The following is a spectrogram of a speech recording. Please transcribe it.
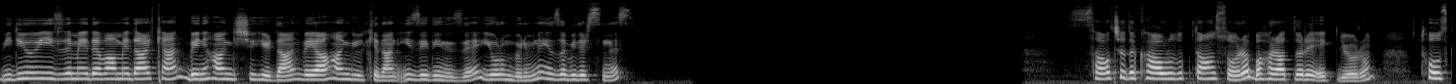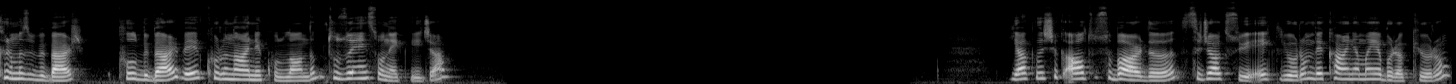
Videoyu izlemeye devam ederken beni hangi şehirden veya hangi ülkeden izlediğinizi yorum bölümüne yazabilirsiniz. Salça da kavrulduktan sonra baharatları ekliyorum. Toz kırmızı biber, pul biber ve kuru nane kullandım. Tuzu en son ekleyeceğim. Yaklaşık 6 su bardağı sıcak suyu ekliyorum ve kaynamaya bırakıyorum.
